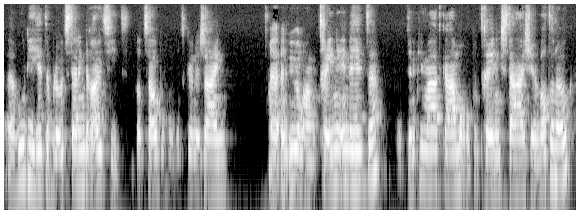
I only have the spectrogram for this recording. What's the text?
uh, hoe die hitteblootstelling eruit ziet. Dat zou bijvoorbeeld kunnen zijn een uur lang trainen in de hitte. In de klimaatkamer, op een trainingsstage, wat dan ook.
